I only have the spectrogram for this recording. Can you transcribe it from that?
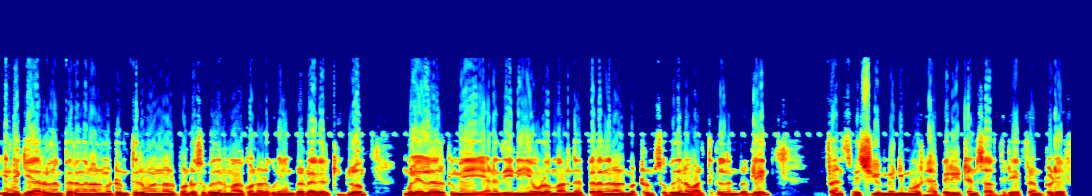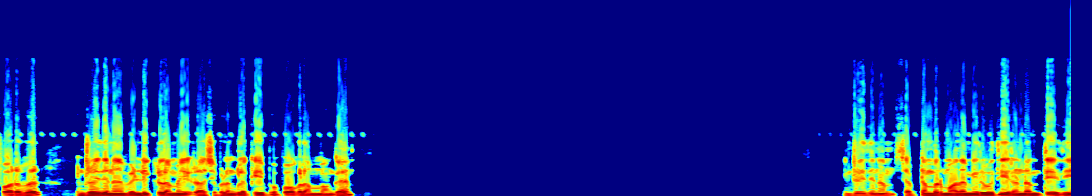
இன்னைக்கு யாரெல்லாம் பிறந்தநாள் மற்றும் திருமண நாள் போன்ற சுபதினமாக கொண்டாடக்கூடிய நண்பர்களாக இருக்கீங்களோ உங்கள் எல்லாருக்குமே எனது இனிய உளமார்ந்த பிறந்தநாள் மற்றும் சுபதின வாழ்த்துக்கள் நண்பர்களே. Friends wish you many more happy returns of the day from today for our இன்றைய தினம் வெள்ளிக்கிழமை ராசி பலன்களுக்கு இப்போ போகலாம் வாங்க. இன்றைய தினம் செப்டம்பர் மாதம் இருபத்தி இரண்டாம் தேதி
